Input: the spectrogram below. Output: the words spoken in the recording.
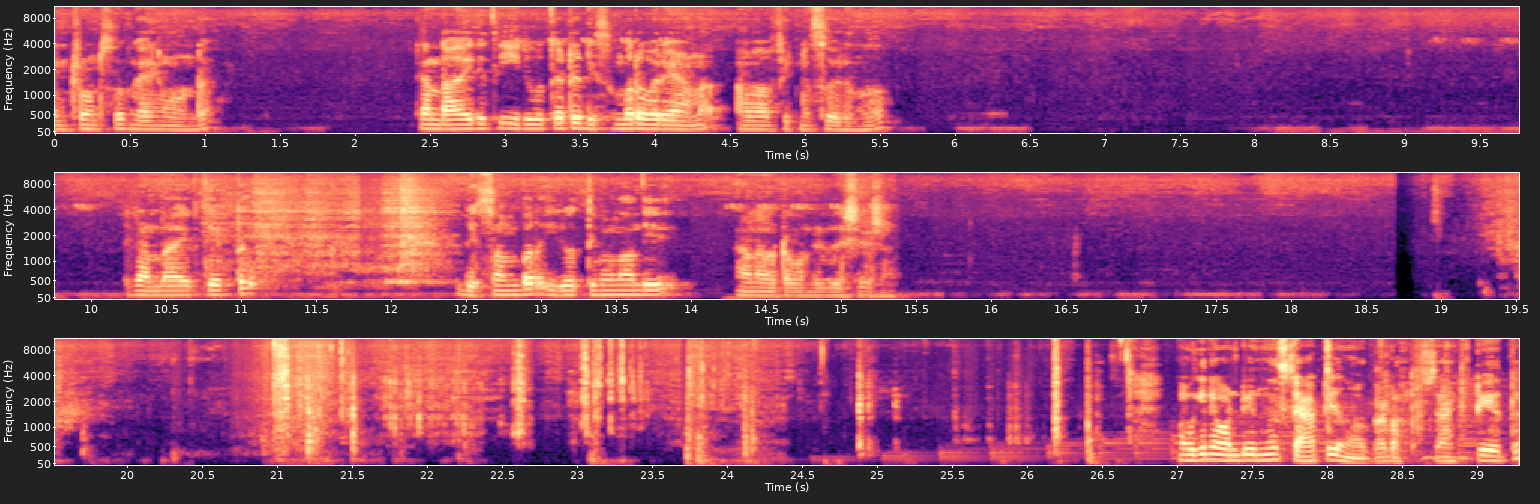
ഇൻഷുറൻസും കാര്യങ്ങളുണ്ട്. രണ്ടായിരത്തി ഇരുപത്തെട്ട് ഡിസംബർ വരെയാണ് ഫിറ്റ്നസ് വരുന്നത്. രണ്ടായിരത്തി എട്ട് ഡിസംബർ ഇരുപത്തി മൂന്നാം തീയതി ആണ് കേട്ടോ വണ്ടിയുടെ രജിസ്ട്രേഷൻ. നമുക്കിനി വണ്ടി ഒന്ന് സ്റ്റാർട്ട് ചെയ്ത് നോക്കാം കേട്ടോ. സ്റ്റാർട്ട് ചെയ്തിട്ട്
